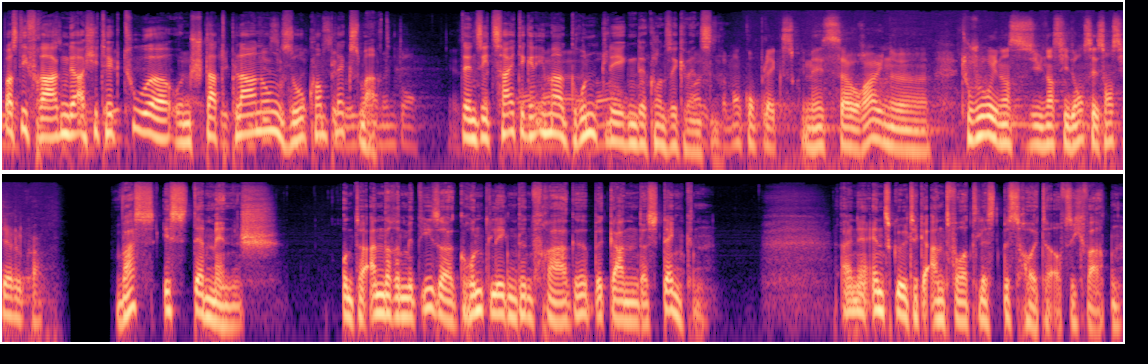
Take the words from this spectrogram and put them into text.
Was die Fragen der Architektur und Stadtplanung so komplex macht. Denn sie zeitigen immer grundlegende Konsequenzen. Was ist der Mensch? Unter anderem mit dieser grundlegenden Frage begann das Denken. Eine endgültige Antwort lässt bis heute auf sich warten.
